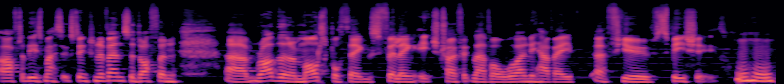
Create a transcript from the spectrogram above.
after these mass extinction events. And often, um, rather than multiple things filling each trophic level, we'll only have a, a few species. Mm-hmm.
